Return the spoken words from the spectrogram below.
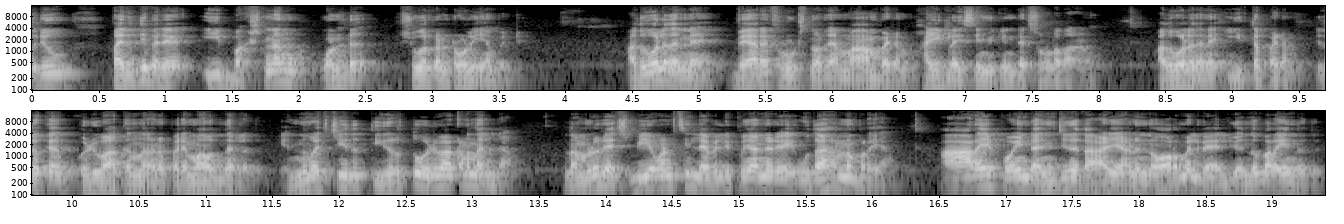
ഒരു പരിധി വരെ ഈ ഭക്ഷണം കൊണ്ട് ഷുഗർ കൺട്രോൾ ചെയ്യാൻ പറ്റും. അതുപോലെ തന്നെ വേറെ ഫ്രൂട്ട്സ് എന്ന് പറഞ്ഞാൽ മാമ്പഴം ഹൈ ഗ്ലൈസീമിക് ഇൻഡെക്സ് ഉള്ളതാണ്. അതുപോലെ തന്നെ ഈത്തപ്പഴം ഇതൊക്കെ ഒഴിവാക്കുന്നതാണ് പരമാവധി നല്ലത്. എന്ന് വെച്ച് ഇത് തീർത്തും ഒഴിവാക്കണം എന്നല്ല. നമ്മളൊരു H B one C level ഇപ്പോൾ ഞാനൊരു ഉദാഹരണം പറയാം. ആറ് പോയിന്റ് അഞ്ചിന് താഴെയാണ് നോർമൽ വാല്യൂ എന്ന് പറയുന്നത്.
